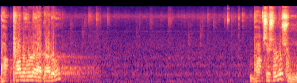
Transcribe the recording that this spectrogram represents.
ভাগফল হলো এগারো, ভাগশেষ হলো শূন্য।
